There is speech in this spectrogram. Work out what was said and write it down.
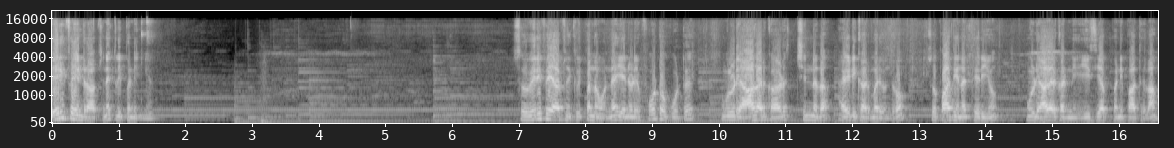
வெரிஃபைன்ற ஆப்ஷனை கிளிக் பண்ணிக்கங்க. ஸோ வெரிஃபை ஆப்ஷன் கிளிக் பண்ண உடனே என்னுடைய ஃபோட்டோ போட்டு உங்களுடைய ஆதார் கார்டு சின்னதாக ஐடி கார்டு மாதிரி வந்துடும் ஸோ பார்த்தீங்கன்னா தெரியும். உங்களுடைய ஆதார் கார்டு நீங்கள் ஈஸியாக பண்ணி பார்த்துக்கலாம்.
